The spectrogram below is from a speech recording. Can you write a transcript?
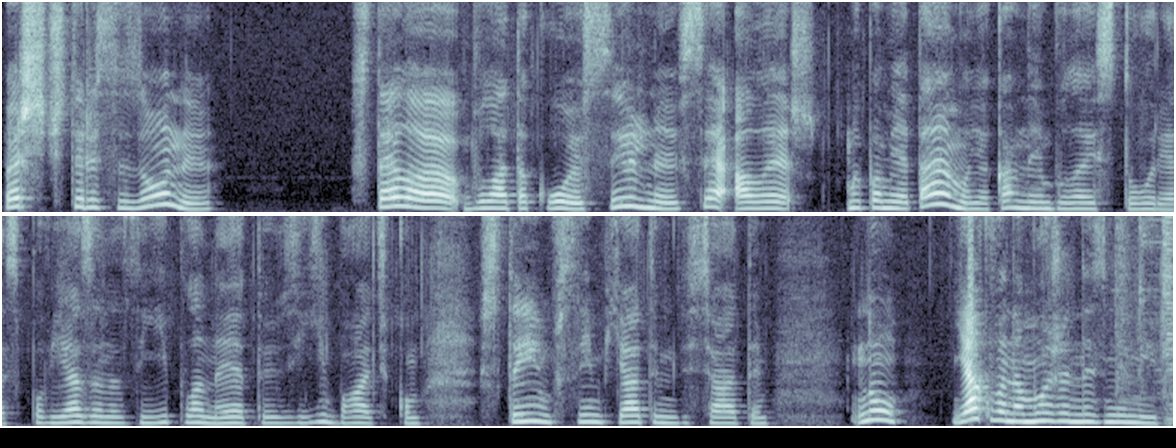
перші чотири сезони Стела була такою сильною, все, але ж ми пам'ятаємо, яка в неї була історія, пов'язана з її планетою, з її батьком, з тим, всім п'ятим, десятим. Ну, як вона може не змінити?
